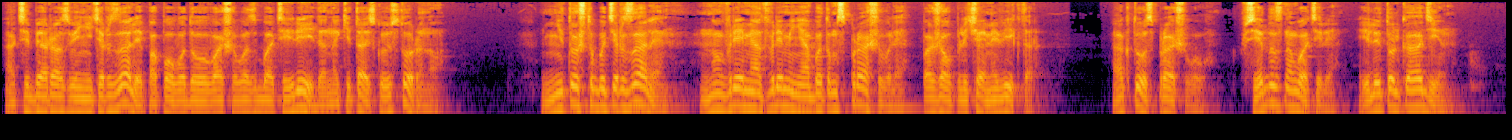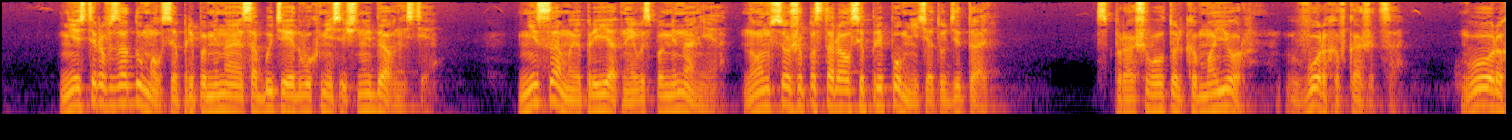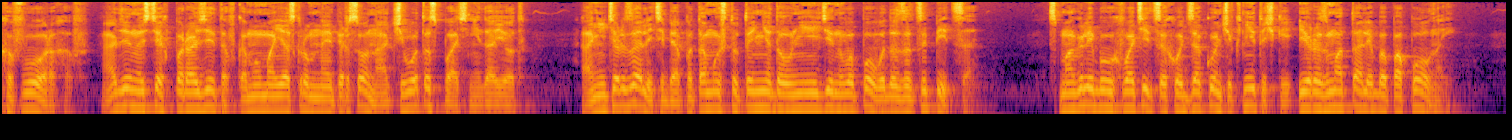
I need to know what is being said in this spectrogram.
«А тебя разве не терзали по поводу вашего с батей рейда на китайскую сторону?» «Не то чтобы терзали, но время от времени об этом спрашивали», – пожал плечами Виктор. «А кто спрашивал? Все дознаватели? Или только один?» Нестеров задумался, припоминая события двухмесячной давности – не самые приятные воспоминания, но он все же постарался припомнить эту деталь. Спрашивал только майор. Ворохов, кажется. Ворохов, Ворохов. Один из тех паразитов, кому моя скромная персона от чего-то спать не дает. Они терзали тебя, потому что ты не дал ни единого повода зацепиться. Смогли бы ухватиться хоть за кончик ниточки и размотали бы по полной.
